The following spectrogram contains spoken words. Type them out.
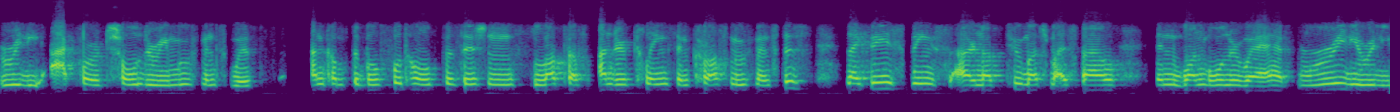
really awkward shouldery movements cross movements. This, like these things are not too much my style. In one boulder where I have really, really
